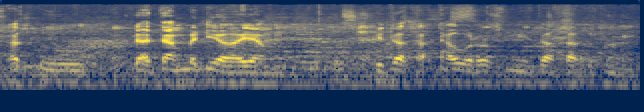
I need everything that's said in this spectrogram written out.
satu kenyataan media yang kita tak tahu rasmi atau tak rasmi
